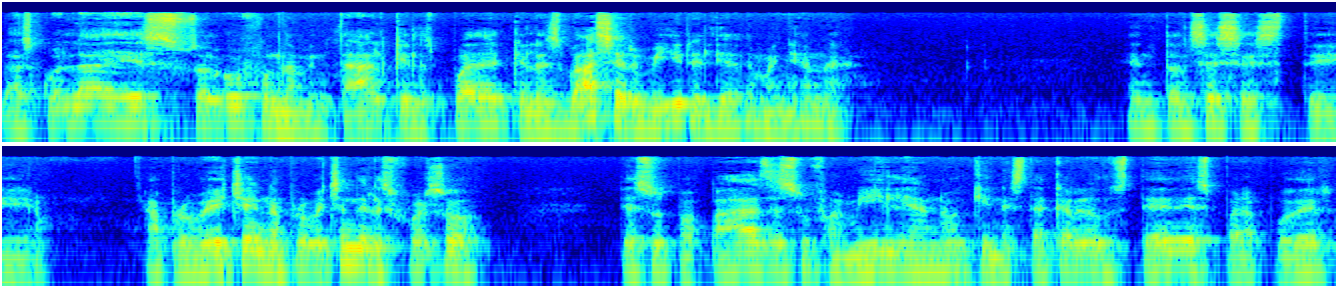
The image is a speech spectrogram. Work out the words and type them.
la escuela es algo fundamental que les puede, que les va a servir el día de mañana. Entonces, este, aprovechen, aprovechen del esfuerzo de sus papás, de su familia, ¿no? Quien está a cargo de ustedes para poder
